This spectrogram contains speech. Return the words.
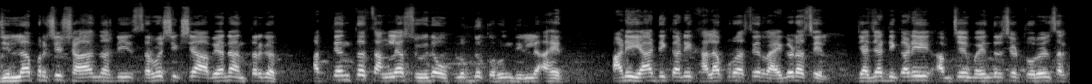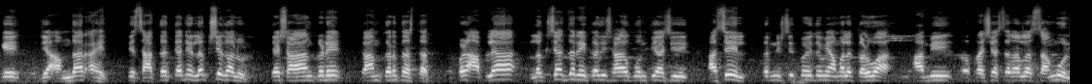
जिल्हा परिषद शाळांसाठी सर्व शिक्षा अभियानाअंतर्गत अत्यंत चांगल्या सुविधा उपलब्ध करून दिलेल्या आहेत. आणि या ठिकाणी खालापूर असेल रायगड असेल ज्या ज्या ठिकाणी आमचे महेंद्र शेठ जे आमदार आहेत ते सातत्याने लक्ष घालून त्या शाळांकडे काम करत असतात. पण आपल्या लक्षात जर एखादी शाळा कोणती अशी असेल तर निश्चितपणे तुम्ही आम्हाला कळवा. आम्ही प्रशासनाला सांगून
